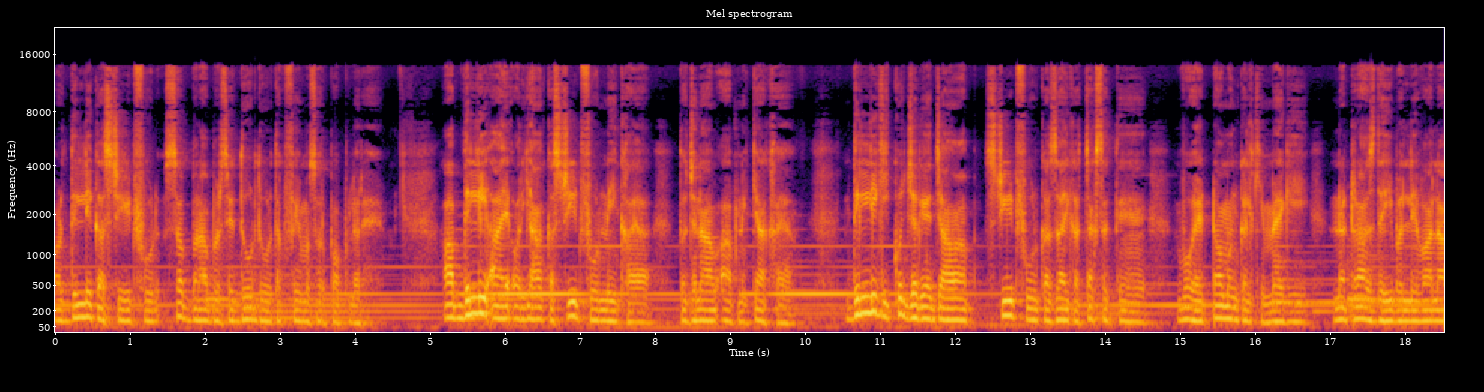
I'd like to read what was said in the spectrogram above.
और दिल्ली का स्ट्रीट फ़ूड सब बराबर से दूर दूर तक फ़ेमस और पॉपुलर है। आप दिल्ली आए और यहाँ का स्ट्रीट फ़ूड नहीं खाया तो जनाब आपने क्या खाया? दिल्ली की कुछ जगह जहाँ आप स्ट्रीट फ़ूड का जायका चख सकते हैं, वो है टॉम अंकल की मैगी, नटराज दही बल्ले वाला,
